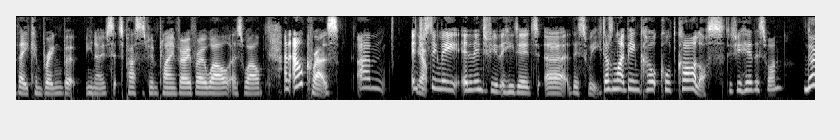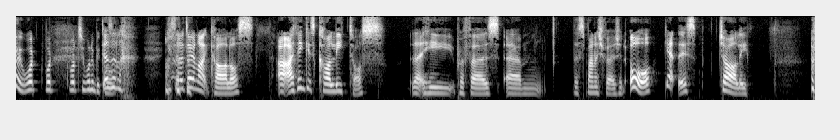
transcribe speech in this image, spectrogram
they can bring. But you know, Tsitsipas has been playing very very well as well. And Alcaraz, um, interestingly, in an interview that he did uh, this week, he doesn't like being called, called Carlos. Did you hear this one? No, what what what do you want to be called? Doesn't he said I don't like Carlos. Uh, I think it's Carlitos that he prefers um, the Spanish version, or get this, Charlie.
